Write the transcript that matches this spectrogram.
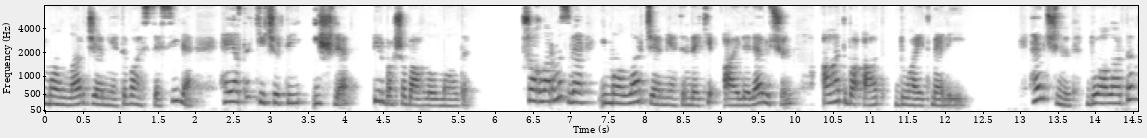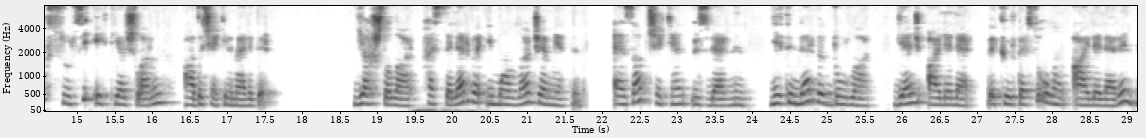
imanlar cəmiyyəti vasitəsilə həyata keçirdiyi işlə birbaşa bağlı olmalıdır. Uşaqlarımız və imanlar cəmiyyətindəki ailələr üçün ad-ba-ad dua etməliyik. Həmçinin dualarda xüsusi ehtiyacların adı çəkilməlidir. Yaşlılar, xəstələr və imanlar cəmiyyətinin əzab çəkən üzvlərinin, yetimlər və dullar, gənc ailələr və körpəsi olan ailələrin,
